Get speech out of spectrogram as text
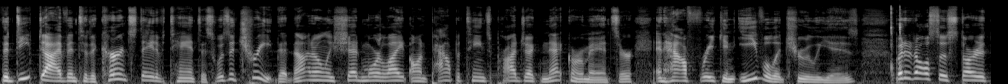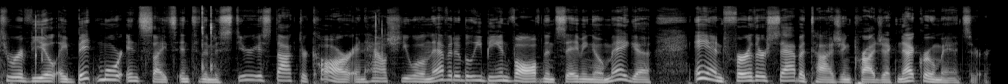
The deep dive into the current state of Tantiss was a treat that not only shed more light on Palpatine's Project Necromancer and how freaking evil it truly is, but it also started to reveal a bit more insights into the mysterious Dr. Karr and how she will inevitably be involved in saving Omega and further sabotaging Project Necromancer.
